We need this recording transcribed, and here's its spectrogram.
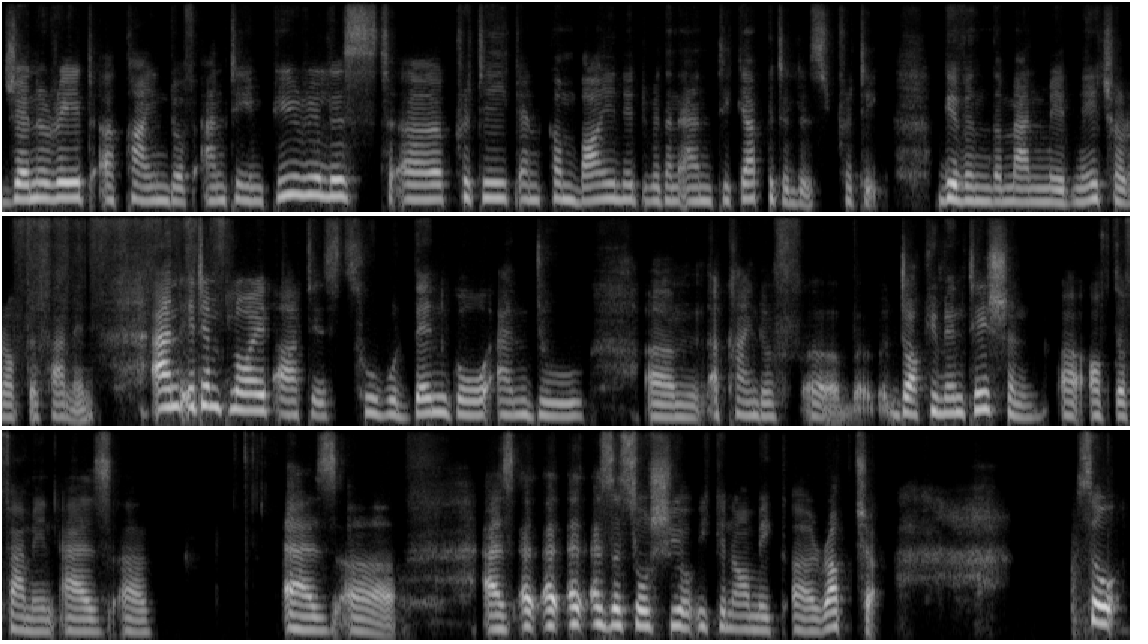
generate a kind of anti-imperialist uh, critique and combine it with an anti-capitalist critique, given the man-made nature of the famine. And it employed artists who would then go and do um, a kind of uh, documentation uh, of the famine as uh, as uh, as, as, a socio-economic uh, rupture. So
